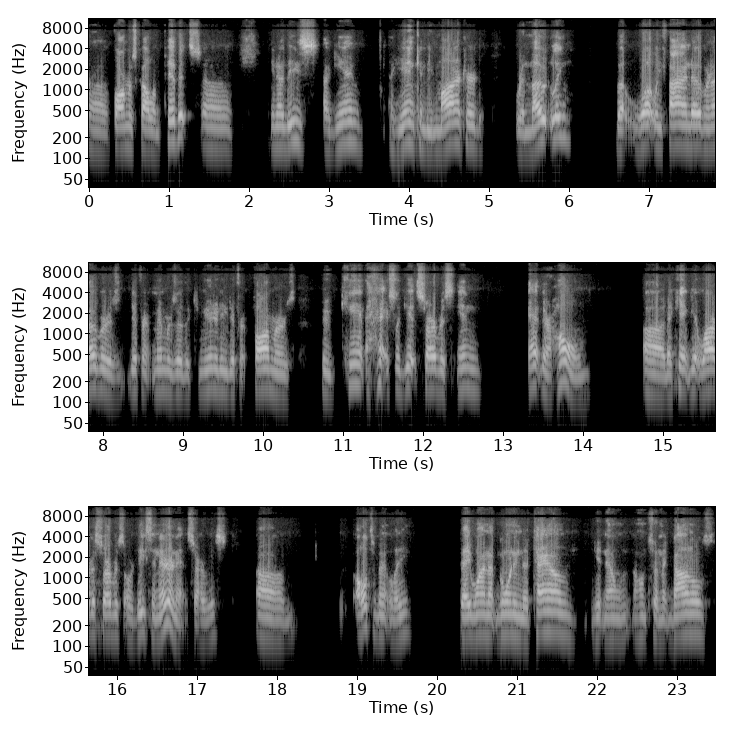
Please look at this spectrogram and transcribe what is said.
Uh, farmers call them pivots. Uh, you know these again again can be monitored remotely but what we find over and over is different members of the community, different farmers who can't actually get service in at their home. Uh, they can't get wireless service or decent internet service. Um, ultimately, they wind up going into town, getting on onto McDonald's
